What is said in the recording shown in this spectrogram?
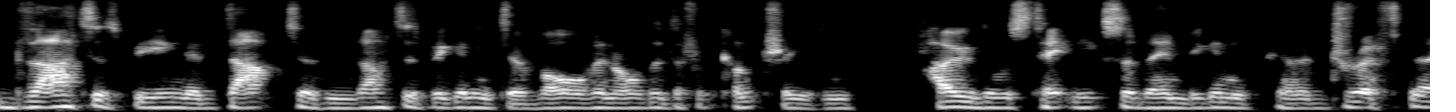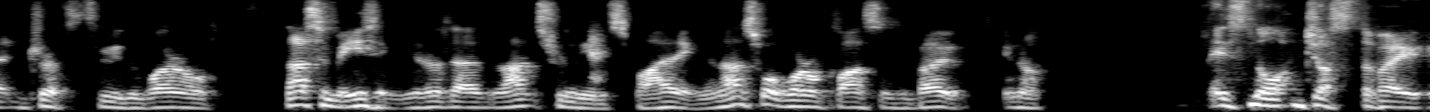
that is being adapted and that is beginning to evolve in all the different countries and how those techniques are then beginning to kind of drift uh, drift through the world. That's amazing. You know, that, that's really inspiring. And that's what world class is about. You know, it's not just about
